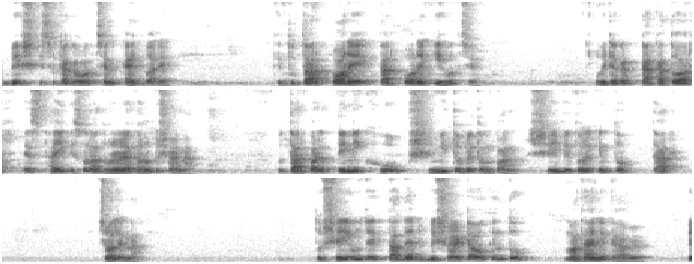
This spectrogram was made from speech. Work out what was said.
বেশ কিছু টাকা পাচ্ছেন একবারে। কিন্তু তারপরে তারপরে কি হচ্ছে? ওই টাকার, টাকা তো আর স্থায়ী কিছু না, ধরে রাখারও বিষয় না। তো তারপরে তিনি খুব সীমিত বেতন পান, সেই বেতনে কিন্তু তার চলে না। তো সেই অনুযায়ী তাদের বিষয়টাও কিন্তু মাথায় নিতে হবে পে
